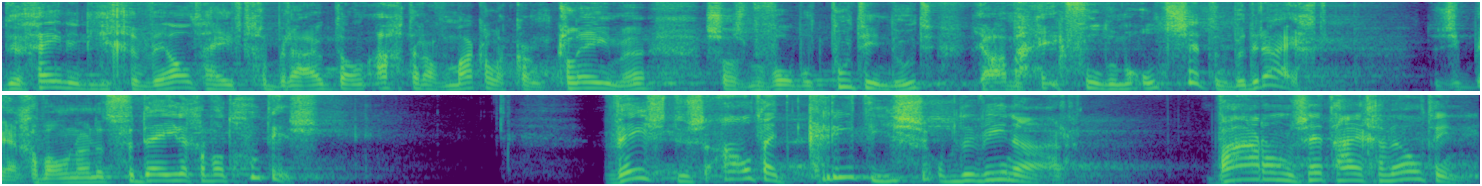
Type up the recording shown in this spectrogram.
degene die geweld heeft gebruikt dan achteraf makkelijk kan claimen, zoals bijvoorbeeld Poetin doet, ja, maar ik voelde me ontzettend bedreigd. Dus ik ben gewoon aan het verdedigen wat goed is. Wees dus altijd kritisch op de winnaar. Waarom zet hij geweld in?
